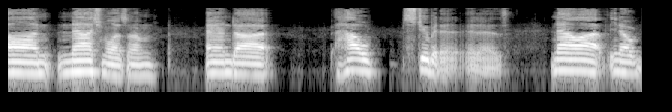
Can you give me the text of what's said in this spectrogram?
on nationalism and, uh, how stupid it, it is. Now, uh, you know,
